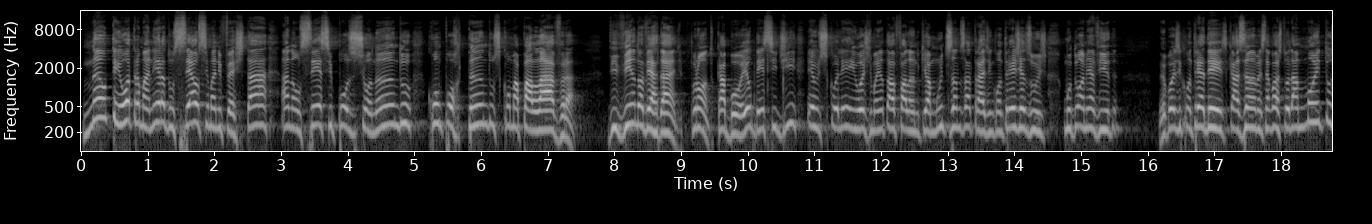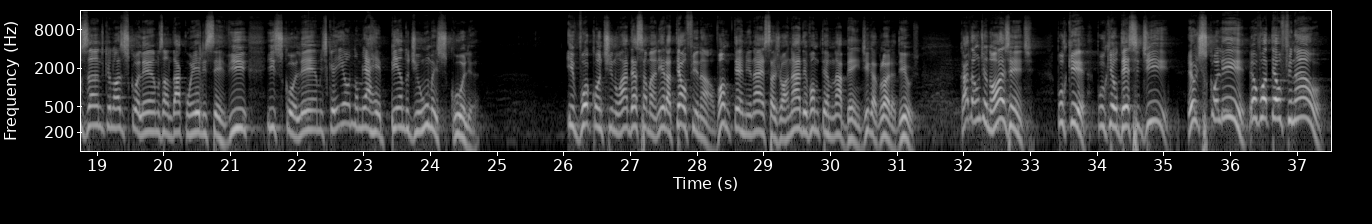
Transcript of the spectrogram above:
Não tem outra maneira do céu se manifestar a não ser se posicionando, comportando-se como a palavra, vivendo a verdade. Pronto, acabou. Eu decidi, eu escolhi. E hoje de manhã eu estava falando que há muitos anos atrás encontrei Jesus, mudou a minha vida. Depois encontrei a Deise, casamos, esse negócio todo. Há muitos anos que nós escolhemos andar com Ele, servir, escolhemos. Que eu não me arrependo de uma escolha e vou continuar dessa maneira até o final. Vamos terminar essa jornada e vamos terminar bem. Diga glória a Deus. Cada um de nós, gente. Por quê? Porque eu decidi, eu escolhi, eu vou até o final.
